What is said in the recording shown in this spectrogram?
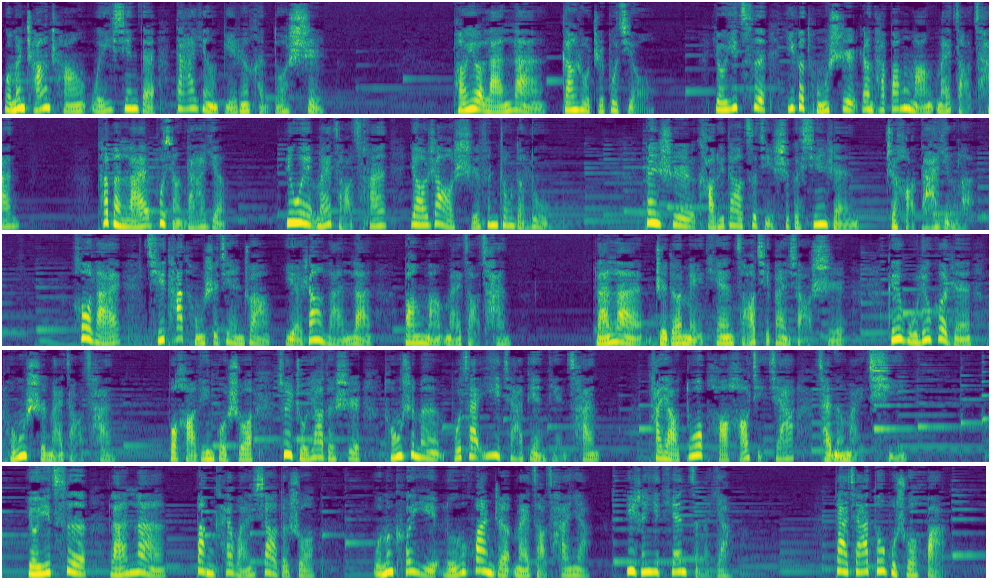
我们常常违心的答应别人很多事。朋友兰兰刚入职不久，有一次一个同事让她帮忙买早餐，她本来不想答应。因为买早餐要绕十分钟的路，但是考虑到自己是个新人，只好答应了。后来其他同事见状，也让兰兰帮忙买早餐。兰兰只得每天早起半小时，给五六个人同时买早餐。不好拎不说，最主要的是同事们不在一家店点餐，她要多跑好几家才能买齐。有一次，兰兰。半开玩笑地说：“我们可以轮换着买早餐呀，一人一天怎么样？”大家都不说话，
